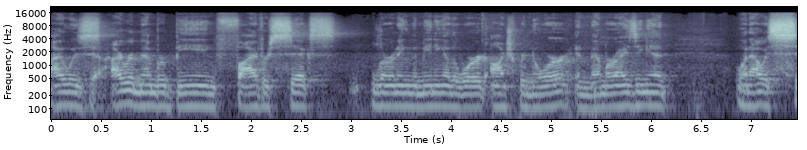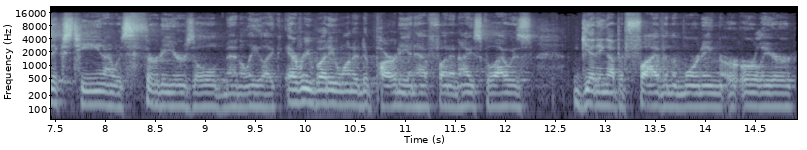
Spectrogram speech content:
I was. Yeah. I remember being five or six, learning the meaning of the word entrepreneur and memorizing it. When I was 16, I was 30 years old mentally. Like everybody wanted to party and have fun in high school. I was getting up at five in the morning or earlier.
